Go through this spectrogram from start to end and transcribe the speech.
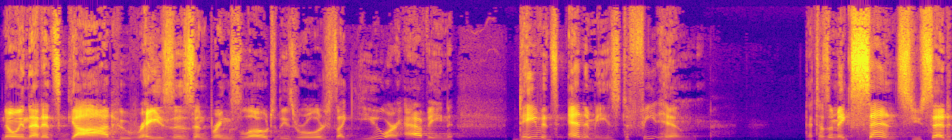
knowing that it's God who raises and brings low to these rulers. He's like, you are having David's enemies defeat him. That doesn't make sense. You said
